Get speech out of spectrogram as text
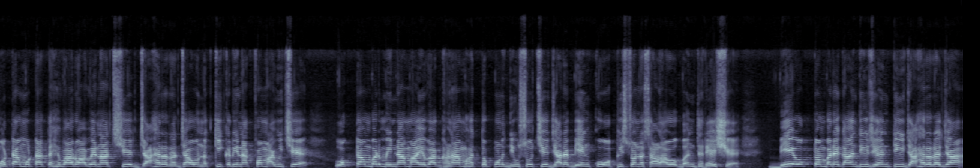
મોટા મોટા તહેવારો આવેલા છે. જાહેર રજાઓ નક્કી કરી નાખવામાં આવી છે. ઓક્ટોબર મહિનામાં એવા ઘણા મહત્વપૂર્ણ દિવસો છે જ્યારે બેન્કો ઓફિસો અને શાળાઓ બંધ રહેશે. બે ઓક્ટોબરે ગાંધી જયંતિ, જાહેર રજા.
